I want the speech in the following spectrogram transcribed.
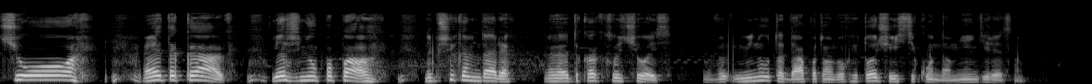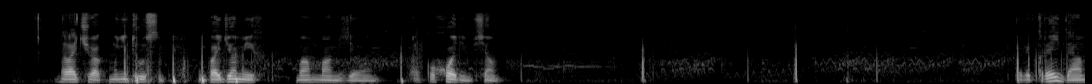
Чё? Это как? Я же не попал. Напиши в комментариях, э, это как случилось. В минута, да, потом двухточие и секунда. Мне интересно. Давай, чувак, мы не трусим. Мы пойдем их бам-бам сделаем. Так, уходим, все. Прикрыть, да.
